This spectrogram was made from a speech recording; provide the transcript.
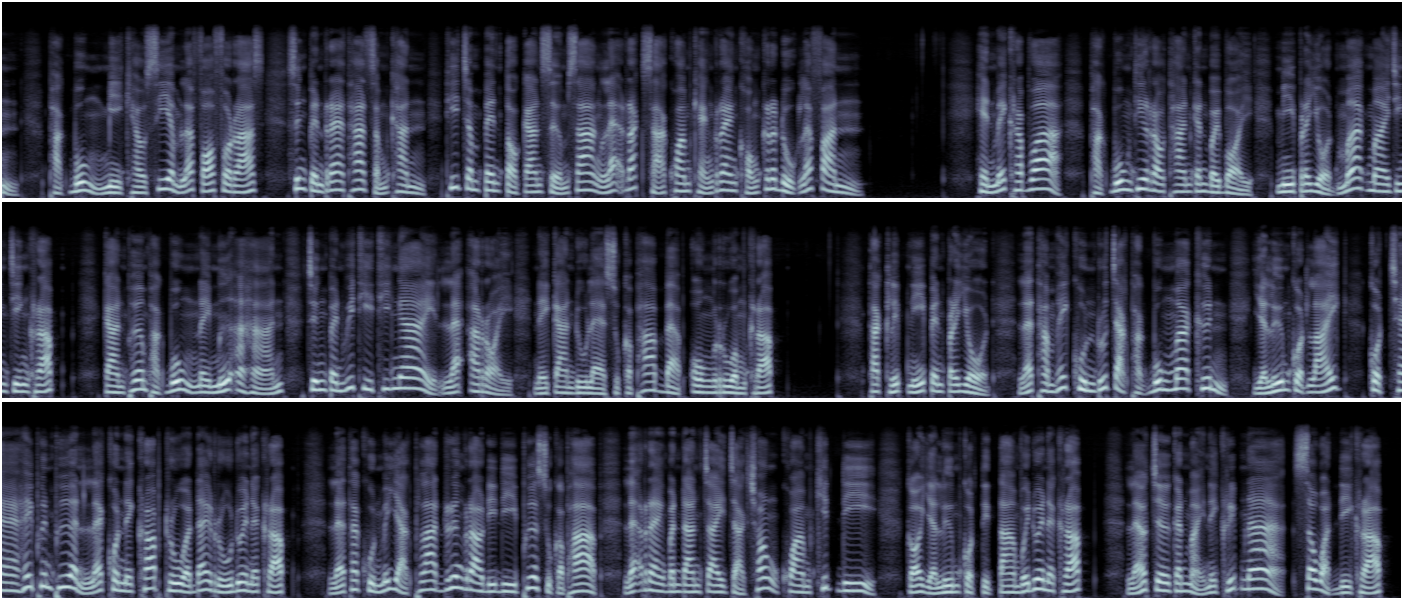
ผักบุ้งมีแคลเซียมและฟอสฟอรัส ซึ่งเป็นแร่ธาตุสำคัญที่จำเป็นต่อการเสริมสร้างและรักษาความแข็งแรงของกระดูกและฟัน เห็นไหมครับว่า ผักบุ้งที่เราทานกันบ่อยๆ มีประโยชน์มากมายจริง ๆ ครับ การเพิ่มผักบุ้งในมื้ออาหาร จึงเป็นวิธีที่ง่ายและอร่อย ในการดูแลสุขภาพแบบองค์รวมครับ ถ้าคลิปนี้เป็นประโยชน์ และทำให้คุณรู้จักผักบุ้งมากขึ้น อย่าลืมกดไลค์ กดแชร์ให้เพื่อนๆ และคนในครอบครัวได้รู้ด้วยนะครับ และถ้าคุณไม่อยากพลาดเรื่องราวดีๆ เพื่อสุขภาพ และแรงบันดาลใจจากช่องความคิดดี ก็อย่าลืมกดติดตามไว้ด้วยนะครับ แล้วเจอกันใหม่ในคลิปหน้า สวัสดีครับ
